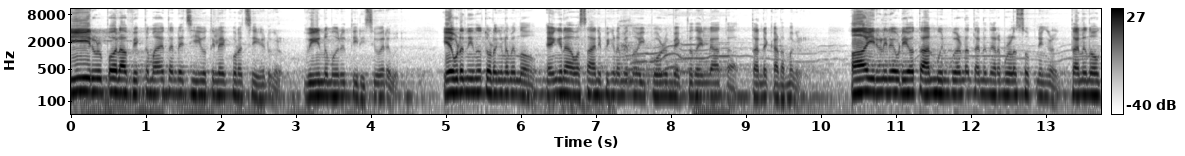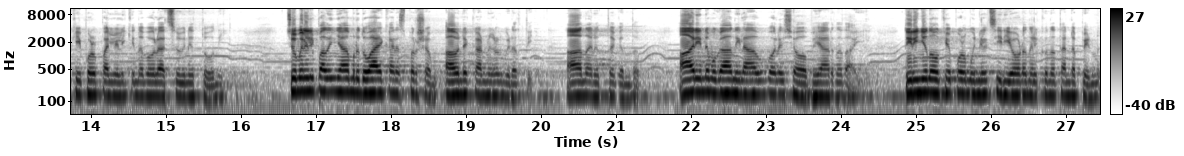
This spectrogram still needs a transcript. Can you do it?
ഈ ഇരുൾ പോലെ അവ്യക്തമായ തന്റെ ജീവിതത്തിലെ കുറച്ച് ഏടുകൾ. വീണ്ടും ഒരു തിരിച്ചുവരവ്. എവിടെ നിന്ന് തുടങ്ങണമെന്നോ എങ്ങനെ അവസാനിപ്പിക്കണമെന്നോ ഇപ്പോഴും വ്യക്തതയില്ലാത്ത തന്റെ കടമകൾ. ആ ഇരുളിലെവിടെയോ താൻ മുൻപ് കണ്ട തന്റെ നിറമുള്ള സ്വപ്നങ്ങൾ തന്നെ നോക്കിയപ്പോൾ പല്ലിളിക്കുന്ന പോലെ അച്ചുവിന് തോന്നി. ചുമലിൽ പതിഞ്ഞ ആ മൃദുവായ കരസ്പർശം അവന്റെ കണ്ണുകൾ വിടർത്തി. ആ നനുത്ത ഗന്ധം ആര്യന്റെ മുഖാ നിലാവ് പോലെ ശോഭയാർന്നതായി. തിരിഞ്ഞു നോക്കിയപ്പോൾ മുന്നിൽ ചിരിയോടെ നിൽക്കുന്ന തന്റെ പെണ്ണ്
